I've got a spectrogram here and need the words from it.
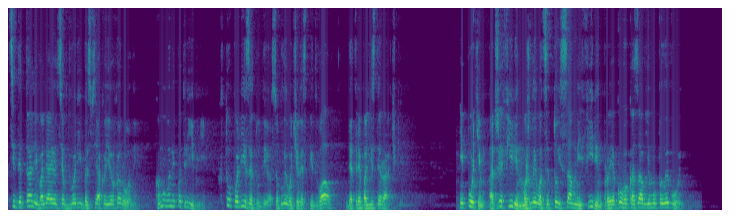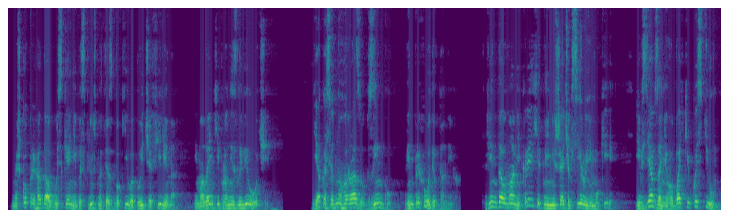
Ці деталі валяються в дворі без всякої охорони. Кому вони потрібні? Хто полізе туди, особливо через підвал, де треба лізти рачки? І потім, адже Філін, можливо, це той самий Філін, про якого казав йому Пелевой. Мешко пригадав вузьке, ніби сплюснуте з боків обличчя Філіна і маленькі пронизливі очі. Якось одного разу, взимку, він приходив до них. Він дав мамі крихітний мішечок сірої муки і взяв за нього батьків костюм,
